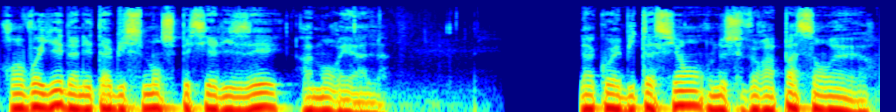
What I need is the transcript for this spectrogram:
renvoyé d'un établissement spécialisé à Montréal. La cohabitation ne se fera pas sans heurts.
